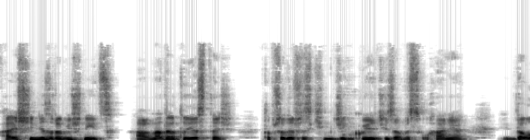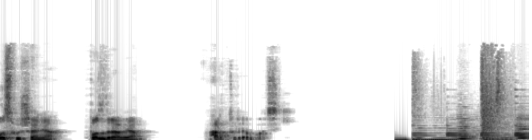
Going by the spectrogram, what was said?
A jeśli nie zrobisz nic, ale nadal tu jesteś, to przede wszystkim dziękuję Ci za wysłuchanie i do usłyszenia. Pozdrawiam. Artur Jabłoński. Thank you.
